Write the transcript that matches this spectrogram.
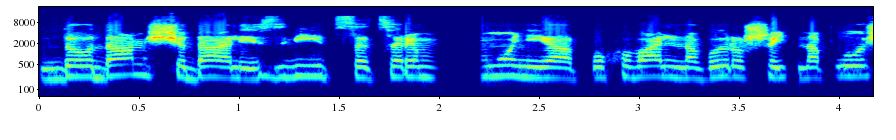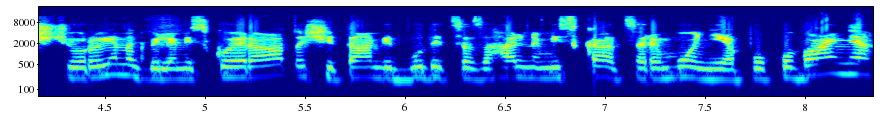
Додам, що далі звідси церемонія поховальна вирушить на площу ринок біля міської ратуші. Там відбудеться загальноміська церемонія поховання.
